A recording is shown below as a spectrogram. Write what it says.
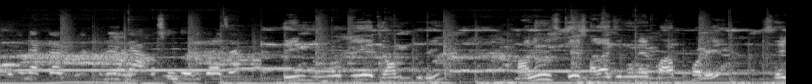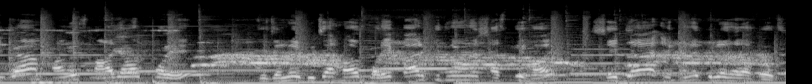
নতুন একটা মানে মানুষ যে সারা জীবনের পাপ করে, সেইটা মানুষ মারা যাওয়ার পরে, যে জমির বিচার হওয়ার পরে কার কি ধরনের শাস্তি হয়, সেটা এখানে তুলে ধরা হয়েছে।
